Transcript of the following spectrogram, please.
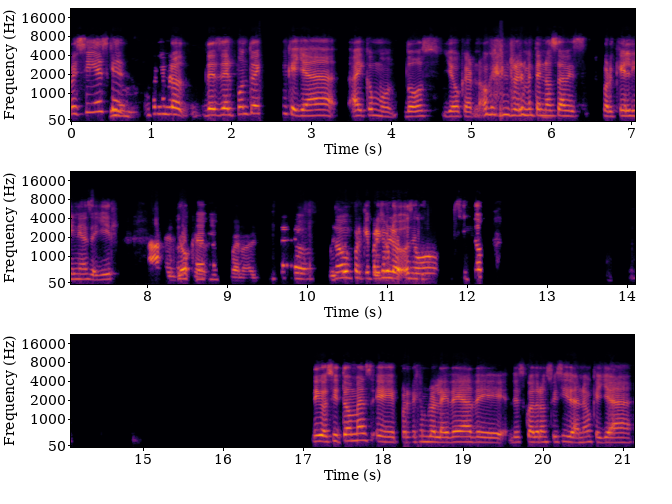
Pues sí, es que, por ejemplo, desde el punto en que ya hay como dos Joker, ¿no? Que realmente no sabes por qué línea seguir. Ah, el O sea, Joker. Bueno, el, Claro, no, porque, por ejemplo, o sea, no- si to- digo, si tomas, eh, por ejemplo, la idea de, de Escuadrón Suicida, ¿no? Que ya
